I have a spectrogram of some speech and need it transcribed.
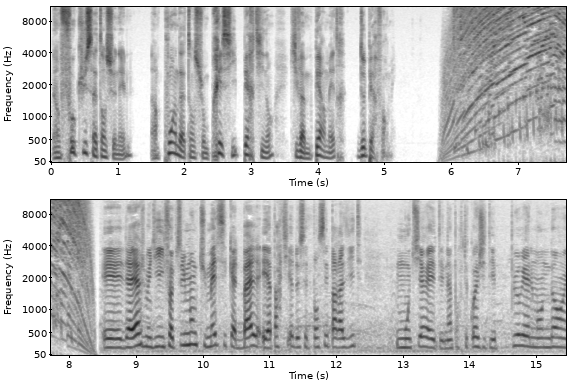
d'un focus attentionnel, d'un point d'attention précis, pertinent, qui va me permettre de performer. Et derrière, je me dis, il faut absolument que tu mettes ces quatre balles. Et à partir de cette pensée parasite, mon tir était n'importe quoi. J'étais plus réellement dedans. Et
